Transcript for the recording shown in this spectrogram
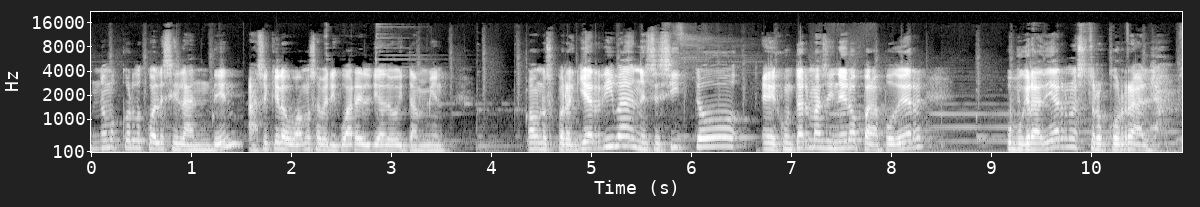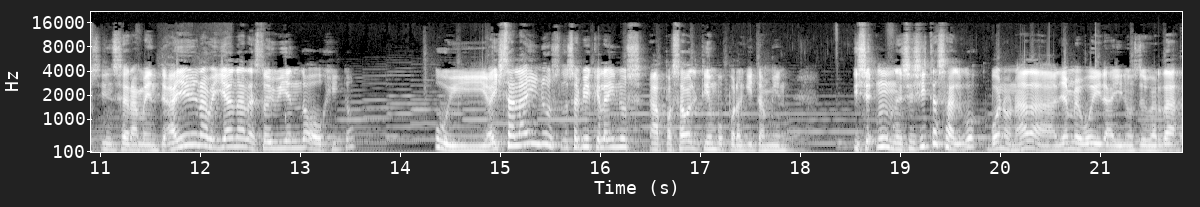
No me acuerdo cuál es el andén. Así que lo vamos a averiguar el día de hoy también. Vámonos por aquí arriba. Necesito eh, juntar más dinero para poder upgradear nuestro corral, sinceramente. Ahí hay una avellana, la estoy viendo, ojito. Uy, ahí está Linus. No sabía que Linus ha pasado el tiempo por aquí también. Dice, mm, ¿necesitas algo? Bueno, nada, ya me voy a ir a Linus, de verdad.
